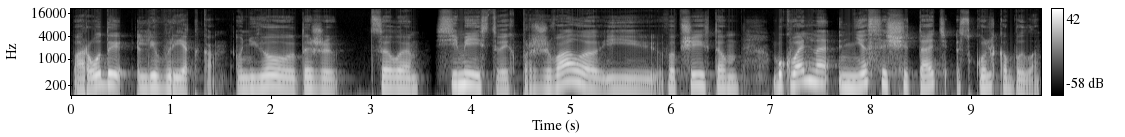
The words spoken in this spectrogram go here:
породы левретка. У нее даже целое семейство их проживало, и вообще их там буквально не сосчитать, сколько было.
